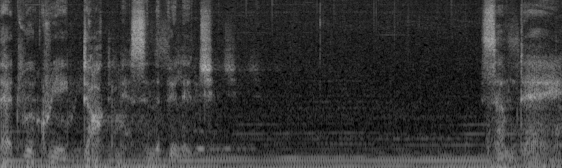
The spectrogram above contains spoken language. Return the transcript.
That will create darkness in the village. Someday.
